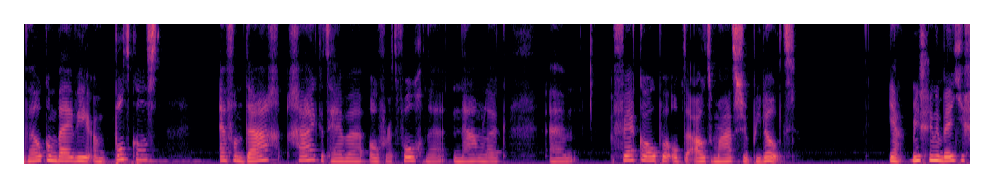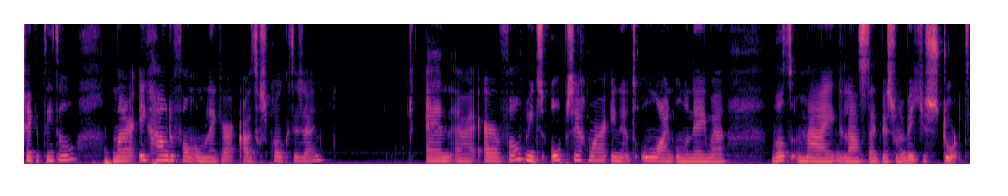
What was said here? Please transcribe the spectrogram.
Welkom bij weer een podcast. En vandaag ga ik het hebben over het volgende, namelijk ehm, verkopen op de automatische piloot. Ja, misschien een beetje een gekke titel, maar ik hou ervan om lekker uitgesproken te zijn. En uh, er valt me iets op, zeg maar, in het online ondernemen, wat mij de laatste tijd best wel een beetje stoort.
